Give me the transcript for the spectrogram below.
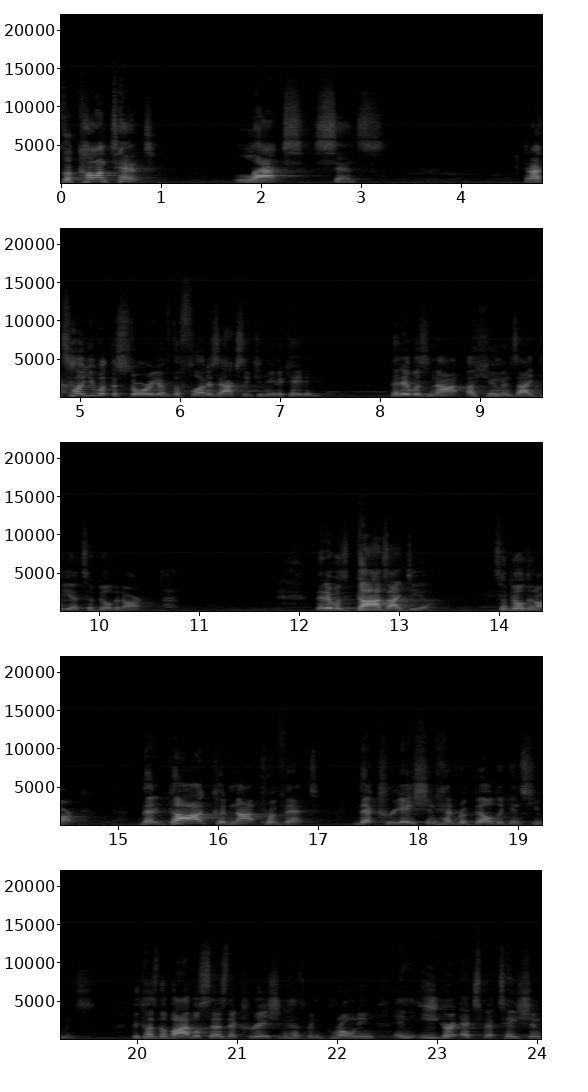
the content lacks sense. Can I tell you what the story of the flood is actually communicating? That it was not a human's idea to build an ark, that it was God's idea to build an ark, that God could not prevent that creation had rebelled against humans. Because the Bible says that creation has been groaning in eager expectation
